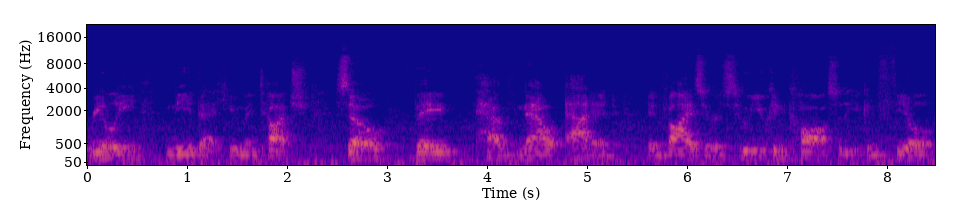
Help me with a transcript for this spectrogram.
really need that human touch. So they have now added advisors who you can call so that you can feel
